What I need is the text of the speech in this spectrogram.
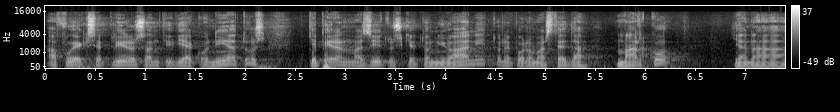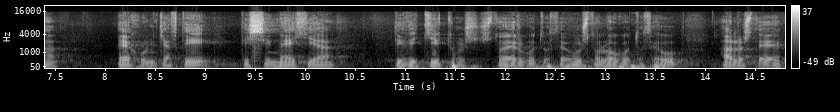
αφού εξεπλήρωσαν τη διακονία τους και πήραν μαζί τους και τον Ιωάννη, τον επωνομαστέντα Μάρκο, για να έχουν και αυτοί τη συνέχεια τη δική τους στο έργο του Θεού, στο Λόγο του Θεού. Άλλωστε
